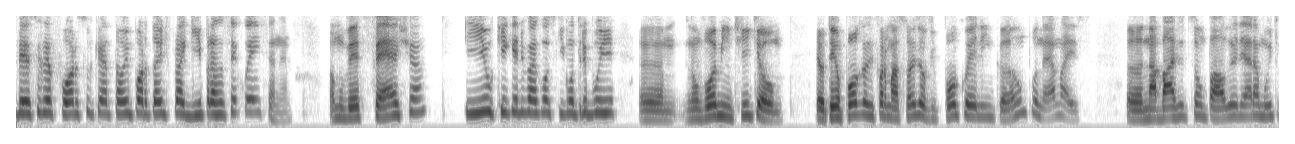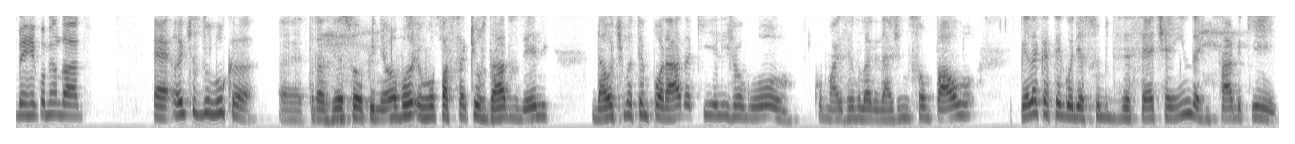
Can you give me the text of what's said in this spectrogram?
desse reforço que é tão importante para Gui para essa sequência, né. Vamos ver se fecha e o que, que ele vai conseguir contribuir. não vou mentir que eu, eu tenho poucas informações, eu vi pouco ele em campo, né, mas uh, na base de São Paulo ele era muito bem recomendado. É, antes do Luca é, trazer a sua opinião. Eu vou, eu vou passar aqui os dados dele da última temporada que ele jogou com mais regularidade no São Paulo, pela categoria sub-17 ainda. A gente sabe que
